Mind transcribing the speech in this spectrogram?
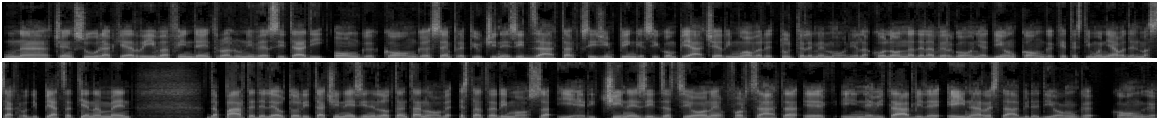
una censura che arriva fin dentro all'Università di Hong Kong, sempre più cinesizzata. Xi Jinping si compiace rimuovere tutte le memorie. La colonna della vergogna di Hong Kong, che testimoniava del massacro di piazza Tiananmen da parte delle autorità cinesi nell'89, è stata rimossa ieri. Cinesizzazione forzata e inevitabile e inarrestabile di Hong Kong.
